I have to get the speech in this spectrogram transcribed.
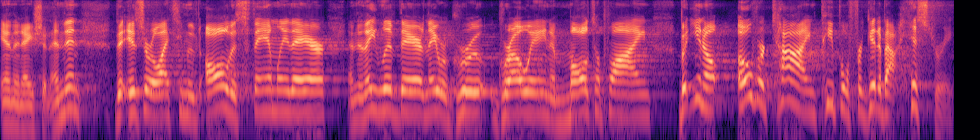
in the nation. And then the Israelites, he moved all of his family there, and then they lived there and they were grew, growing and multiplying. But you know, over time, people forget about history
